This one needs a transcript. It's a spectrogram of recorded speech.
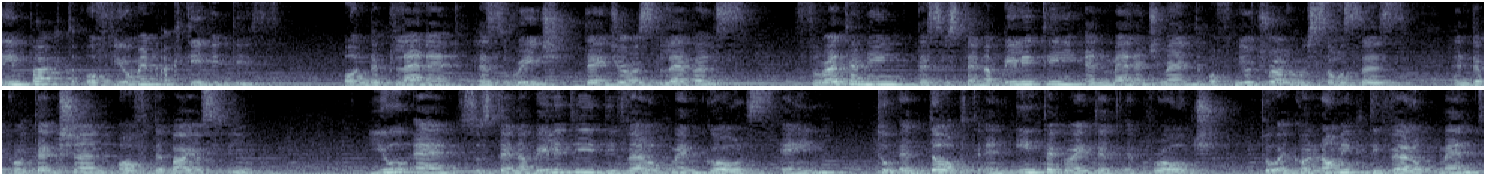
impact of human activities on the planet has reached dangerous levels, threatening the sustainability and management of natural resources and the protection of the biosphere. UN Sustainability Development Goals aim to adopt an integrated approach to economic development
